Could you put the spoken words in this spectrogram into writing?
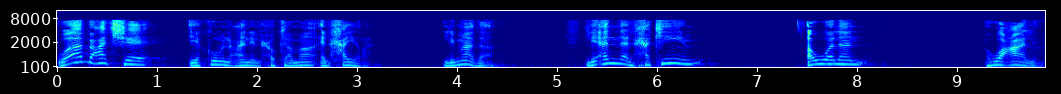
وأبعد شيء يكون عن الحكماء الحيرة. لماذا؟ لأن الحكيم أولا هو عالم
